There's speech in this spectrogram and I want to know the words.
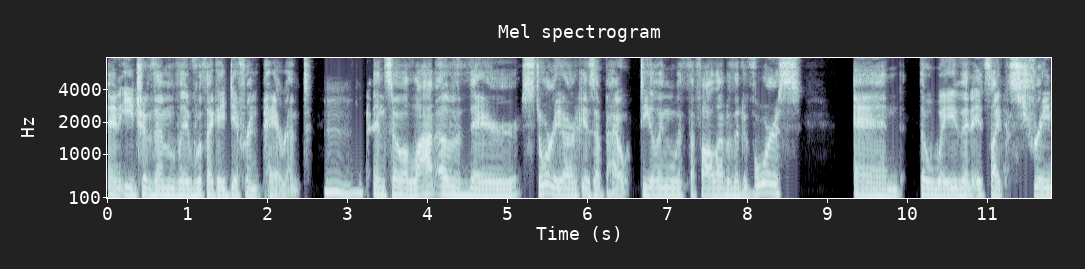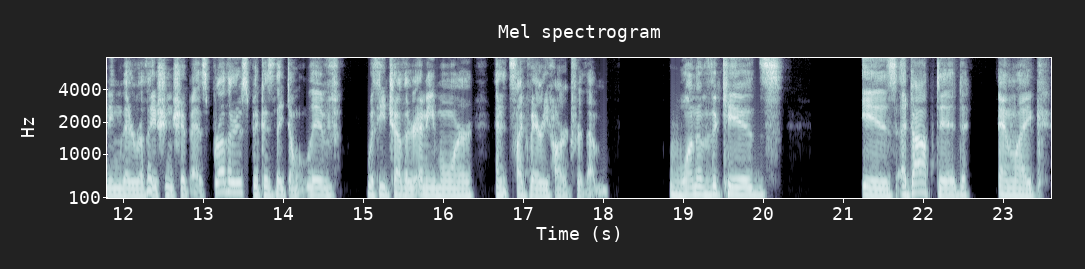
and each of them live with like a different parent. Mm, okay. And so a lot of their story arc is about dealing with the fallout of the divorce and the way that it's like straining their relationship as brothers because they don't live with each other anymore and it's like very hard for them. One of the kids is adopted and like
